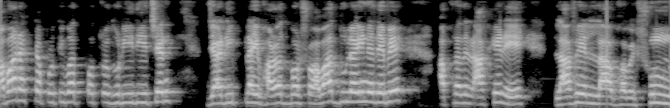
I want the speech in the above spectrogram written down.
আবার একটা প্রতিবাদপত্র ধরিয়ে দিয়েছেন যা রিপ্লাই ভারতবর্ষ আবার দু লাইনে দেবে। আপনাদের আখেরে লাভের লাভ হবে শূন্য।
